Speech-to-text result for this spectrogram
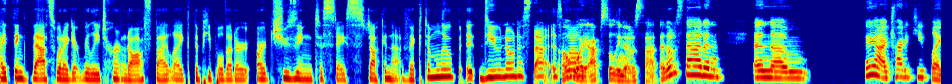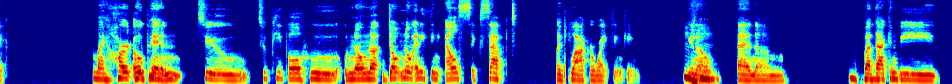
I think that's what I get really turned off by like the people that are are choosing to stay stuck in that victim loop. It, do you notice that as oh, well? Oh, I absolutely notice that. I notice that and and um yeah, I try to keep like my heart open to to people who know not don't know anything else except like black or white thinking. You mm-hmm. know? And um mm-hmm. but that can be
